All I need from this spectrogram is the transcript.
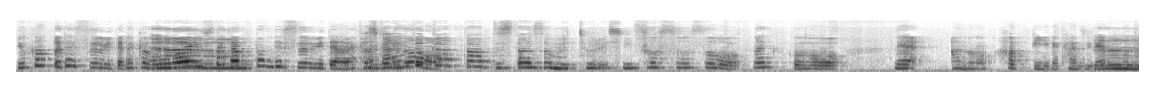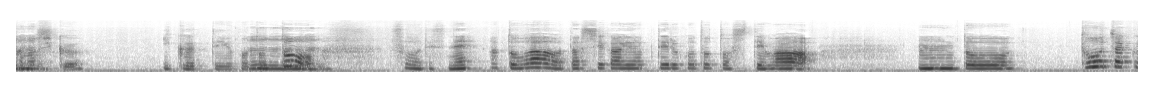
よかったです」みたいなお会いしたかったんですみたいな感じの。よかったってスタンスはめっちゃ嬉しい。そうそうそう。なんかこうねあのハッピーな感じでこううん楽しくいくっていうことと、うんうんそうですね。あとは私がやってることとしてはうーんと到着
